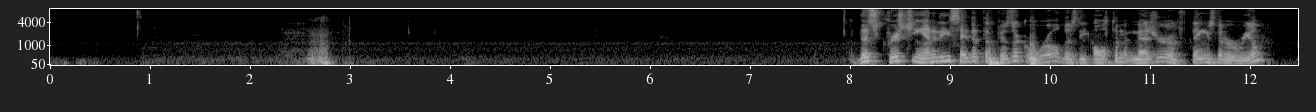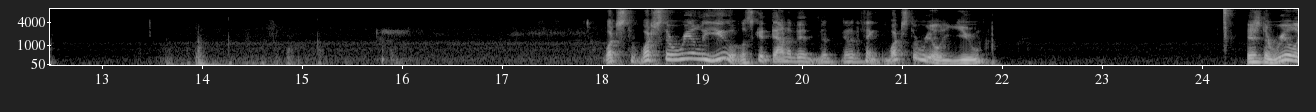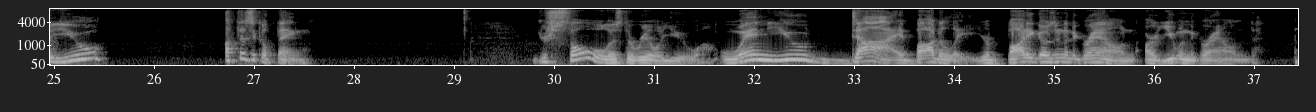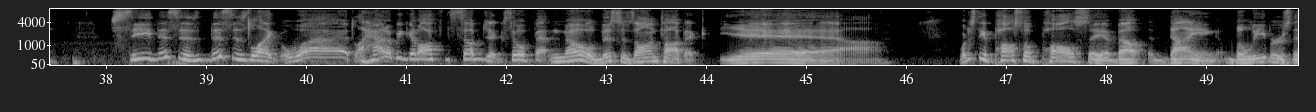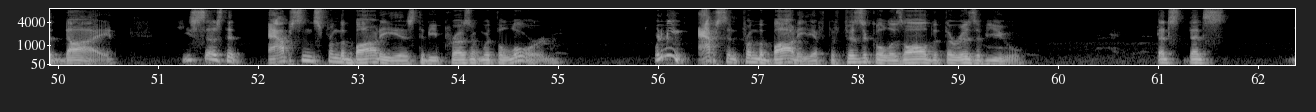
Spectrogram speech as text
Does Christianity say that the physical world is the ultimate measure of things that are real? What's the, what's the real you? Let's get down to the, the, the thing. What's the real you? Is the real you a physical thing? Your soul is the real you. When you die bodily, your body goes into the ground. Are you in the ground? See, this is this is like what? How did we get off the subject so fast? No, this is on topic. Yeah. What does the apostle Paul say about dying, believers that die? He says that absence from the body is to be present with the Lord. What do you mean absent from the body if the physical is all that there is of you? That's that's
